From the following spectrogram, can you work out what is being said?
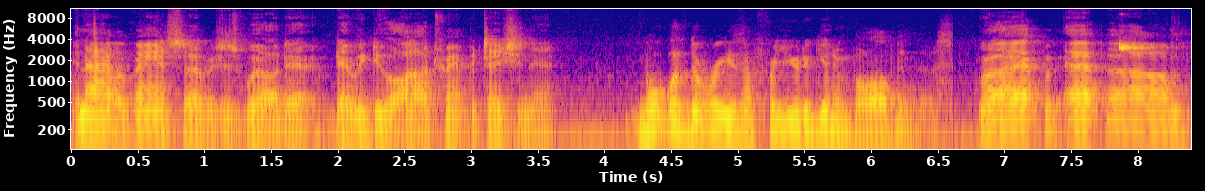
and I have a van service as well that, that we do all our transportation in. What was the reason for you to get involved in this? Well, after, after um,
